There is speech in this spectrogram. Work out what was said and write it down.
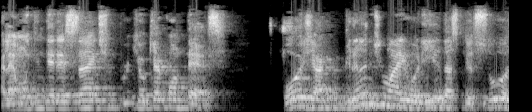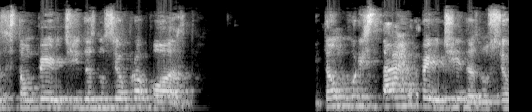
ela é muito interessante, porque o que acontece? Hoje, a grande maioria das pessoas estão perdidas no seu propósito. Então, por estar perdidas no seu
